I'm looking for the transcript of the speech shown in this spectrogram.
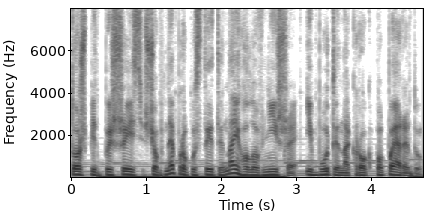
тож підпишись, щоб не пропустити найголовніше і бути на крок попереду.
